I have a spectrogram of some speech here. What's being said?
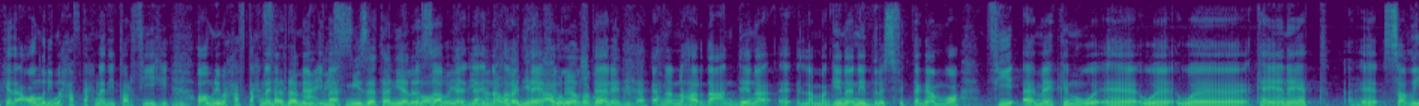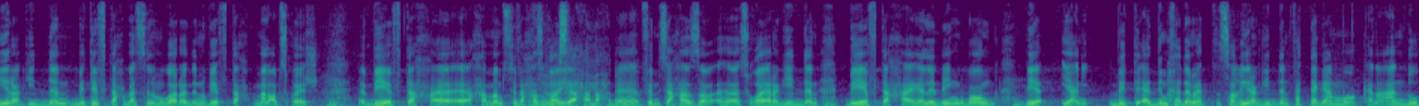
كده. عمري ما هفتح نادي ترفيهي. عمري ما هفتح نادي فده اجتماعي بيضيف بس. ميزة تانية للعضوية دي إن أنا أولادي هيلعبوا رياضة جوه النادي الأهلي. إحنا النهارده عندنا آه، لما جينا ندرس في التجمع في أماكن آه، وكيانات صغيرة جدا. بتفتح بس لمجرد إنه بيفتح ملعب سكواش. بيفتح آه، حمام سباحة في صغير. مساحة محدودة. آه، في مساحة صغ- آه، صغيرة جدا. بيفتح حاجة للبينج بونج. بي يعني بتقدم خدمات صغيرة جدا. فالتجمع كان عنده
